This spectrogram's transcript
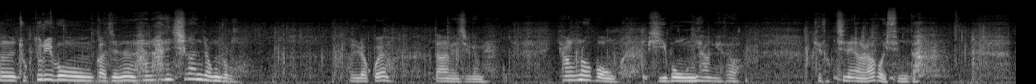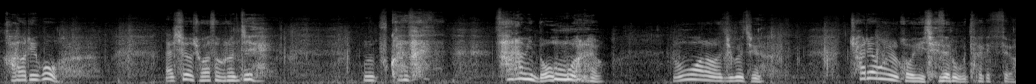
저는 족두리봉까지는 한 1시간 정도 걸렸고요. 그 다음에 지금 향로봉, 비봉 향해서 계속 진행을 하고 있습니다. 가을이고 날씨가 좋아서 그런지 오늘 북한산 사람이 너무 많아요. 너무 많아가지고 지금 촬영을 거의 제대로 못하겠어요.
